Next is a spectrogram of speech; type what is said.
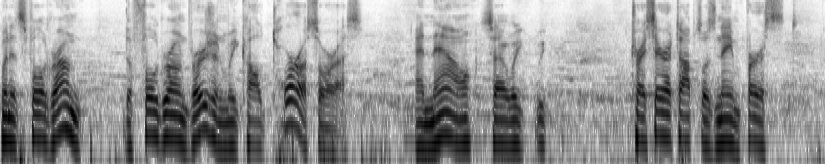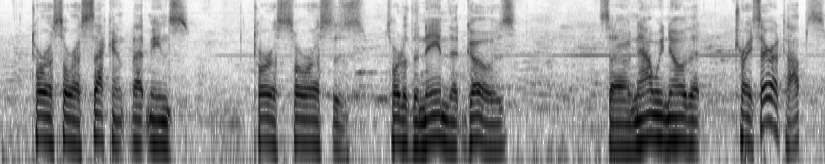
when it's full grown, the full grown version we call Torosaurus. And now, so we, we Triceratops was named first, Torosaurus second. That means Torosaurus is sort of the name that goes. So now we know that Triceratops,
